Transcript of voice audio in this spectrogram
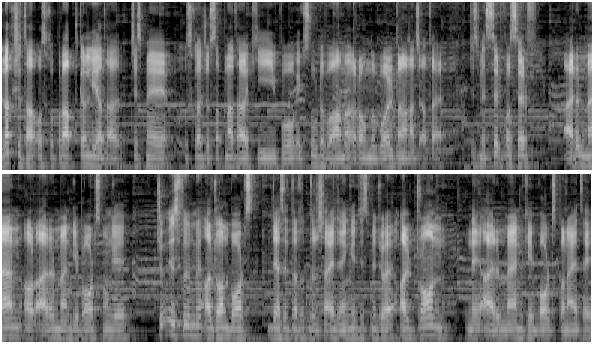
लक्ष्य था, उसको प्राप्त कर लिया था, जिसमें उसका जो सपना था कि वो एक suit of armour around the world बनाना चाहता है, जिसमें सिर्फ़ और सिर्फ़ आयरन मैन और आयरन मैन के बॉट्स होंगे, जो इस फ़िल्म में अल्ट्रॉन बॉट्स जैसे दर्शाए जाएँगे, जिसमें जो है अल्ट्रॉन ने आयरन मैन के बॉट्स बनाए थे।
